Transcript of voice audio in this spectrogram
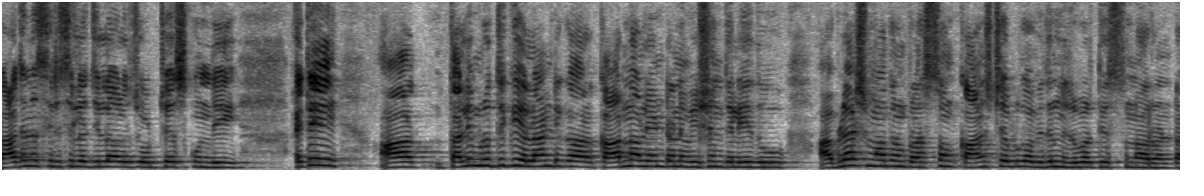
రాజన్న సిరిసిల్ల జిల్లాలో చోటు చేసుకుంది. అయితే ఆ తల్లి మృతికి ఎలాంటి కారణాలు ఏంటనే విషయం తెలియదు అభిలాష్ మాత్రం ప్రస్తుతం కానిస్టేబుల్గా విధులు నిర్వర్తిస్తున్నారంట.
